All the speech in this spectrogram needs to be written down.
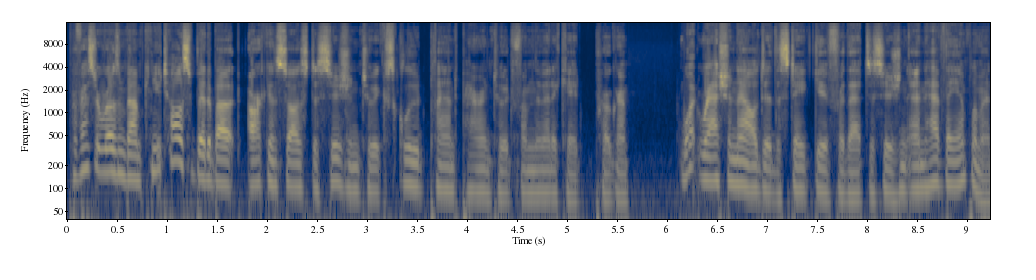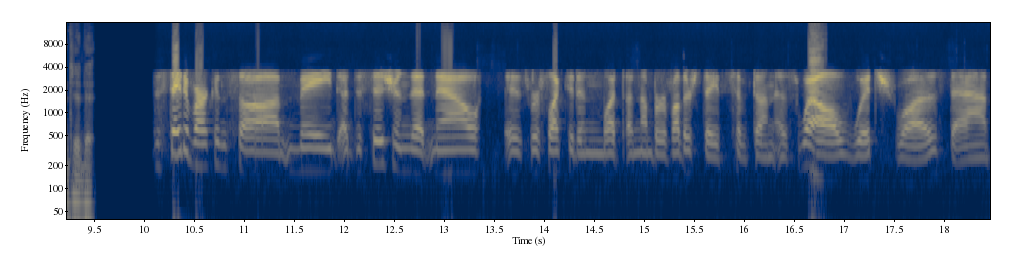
Professor Rosenbaum, can you tell us a bit about Arkansas's decision to exclude Planned Parenthood from the Medicaid program? What rationale did the state give for that decision, and have they implemented it? The state of Arkansas made a decision that now is reflected in what a number of other states have done as well, which was that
